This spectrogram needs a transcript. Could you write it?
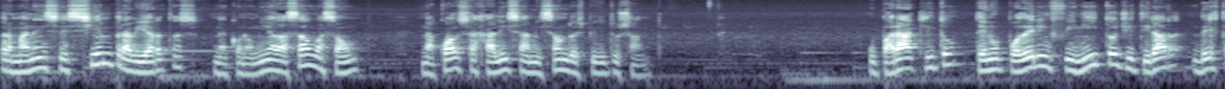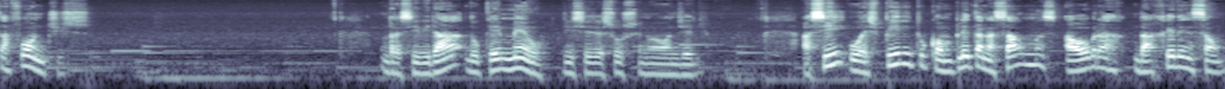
permanecen siempre abiertas la economía de la salvación, la cual se realiza la misión del Espíritu Santo. El Paráclito tiene un poder infinito de tirar de estas fontes. Recibirá do que es meu, dice Jesús en el Evangelio. Así, o Espíritu completa las almas a obra da redención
